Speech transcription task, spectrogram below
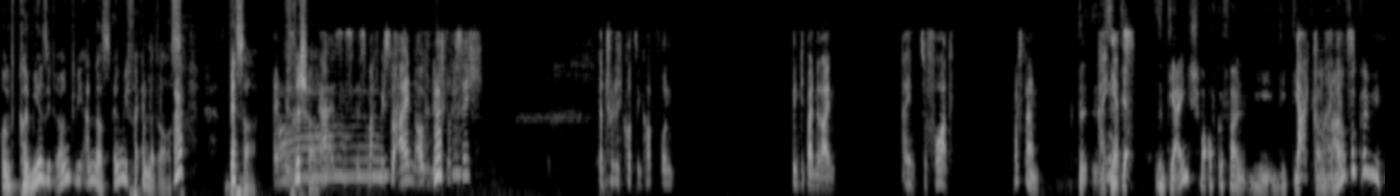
Und Kolmir sieht irgendwie anders, irgendwie verändert aus. Besser, frischer. Ja, es, ist, es macht mich so einen Augenblick stutzig. Natürlich kurz den Kopf und Wink die beiden rein. Rein, sofort. Was denn? Äh, rein sind jetzt. Die, sind dir eigentlich schon mal aufgefallen, wie die, die ja, komm Haare von Calvi?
